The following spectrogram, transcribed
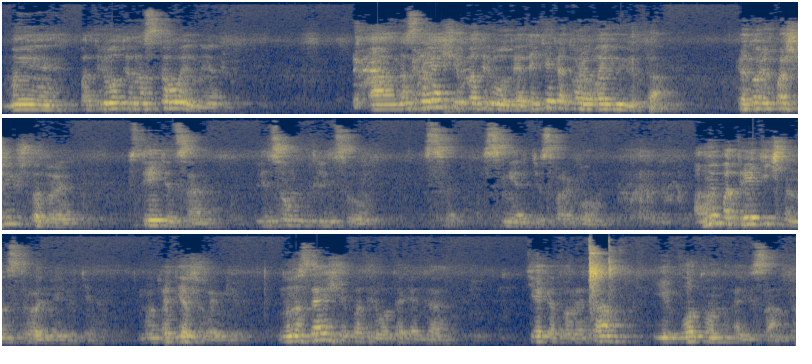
мы патриоты настроенные, а настоящие патриоты это те, которые воюют там, которые пошли, чтобы встретиться лицом к лицу с смертью, с врагом. А мы патриотично настроенные люди, мы поддерживаем их. Но настоящие патриоты это те, которые там, и вот он, Александр.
